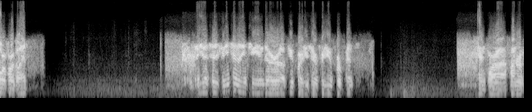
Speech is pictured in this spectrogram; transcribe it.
4-4, go ahead. Yeah, so can you 1019? There are a few parties here for you for Prince. 10 4, uh, 100.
